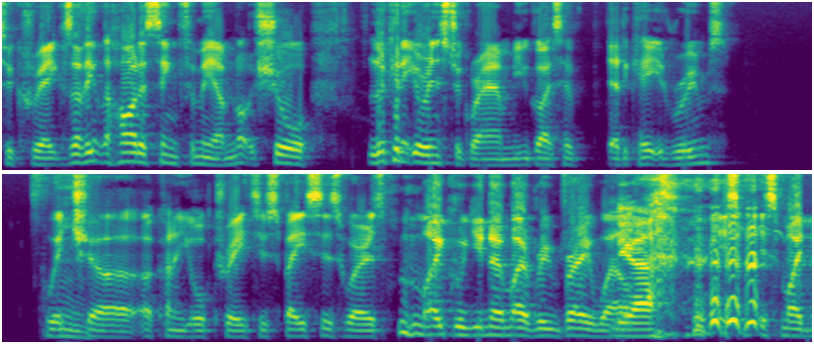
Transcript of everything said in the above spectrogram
to create. Because I think the hardest thing for me, I'm not sure. Looking at your Instagram, you guys have dedicated rooms. Which uh, are kind of your creative spaces, whereas Michael, you know my room very well yeah. it's, it's my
